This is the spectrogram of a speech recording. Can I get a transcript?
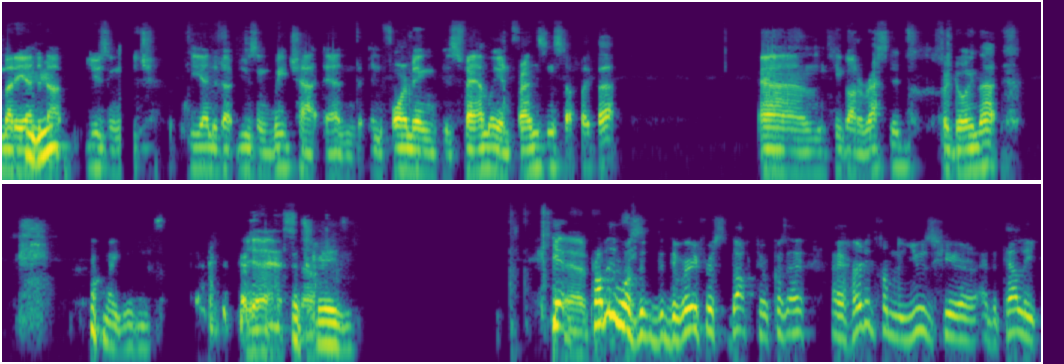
but he ended Mhm. up using he ended up using WeChat and informing his family and friends and stuff like that. And he got arrested for doing that. oh my goodness Yeah, that's so- crazy yeah, Yeah. probably was the, the very first doctor because I, I heard it from the news here at the telly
